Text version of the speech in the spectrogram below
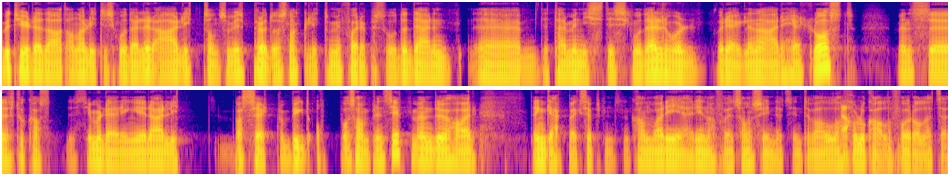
betyr det da at analytiske modeller er litt sånn som vi prøvde å snakke litt om i forrige episode? Det er en eh, deterministisk modell hvor, hvor reglene er helt låst, mens eh, simuleringer er litt basert og bygd opp på samme prinsipp, men du har den gap acceptancen kan variere innenfor et sannsynlighetsintervall da, Ja. for lokale forhold etc.,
